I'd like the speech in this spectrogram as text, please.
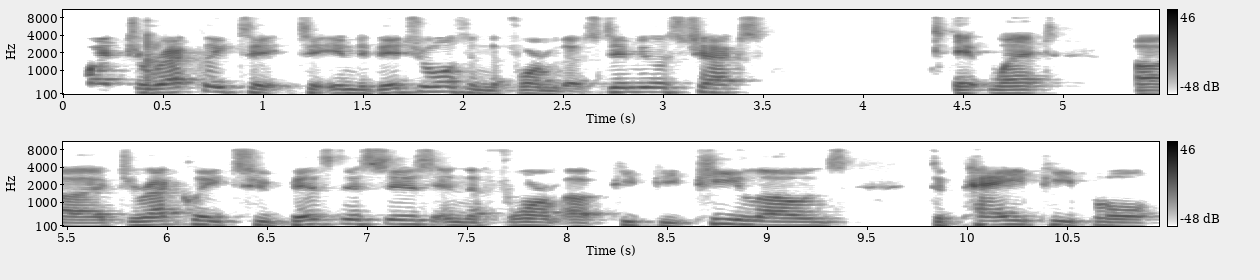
went directly to, to individuals in the form of those stimulus checks. It went uh, directly to businesses in the form of PPP loans to pay people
